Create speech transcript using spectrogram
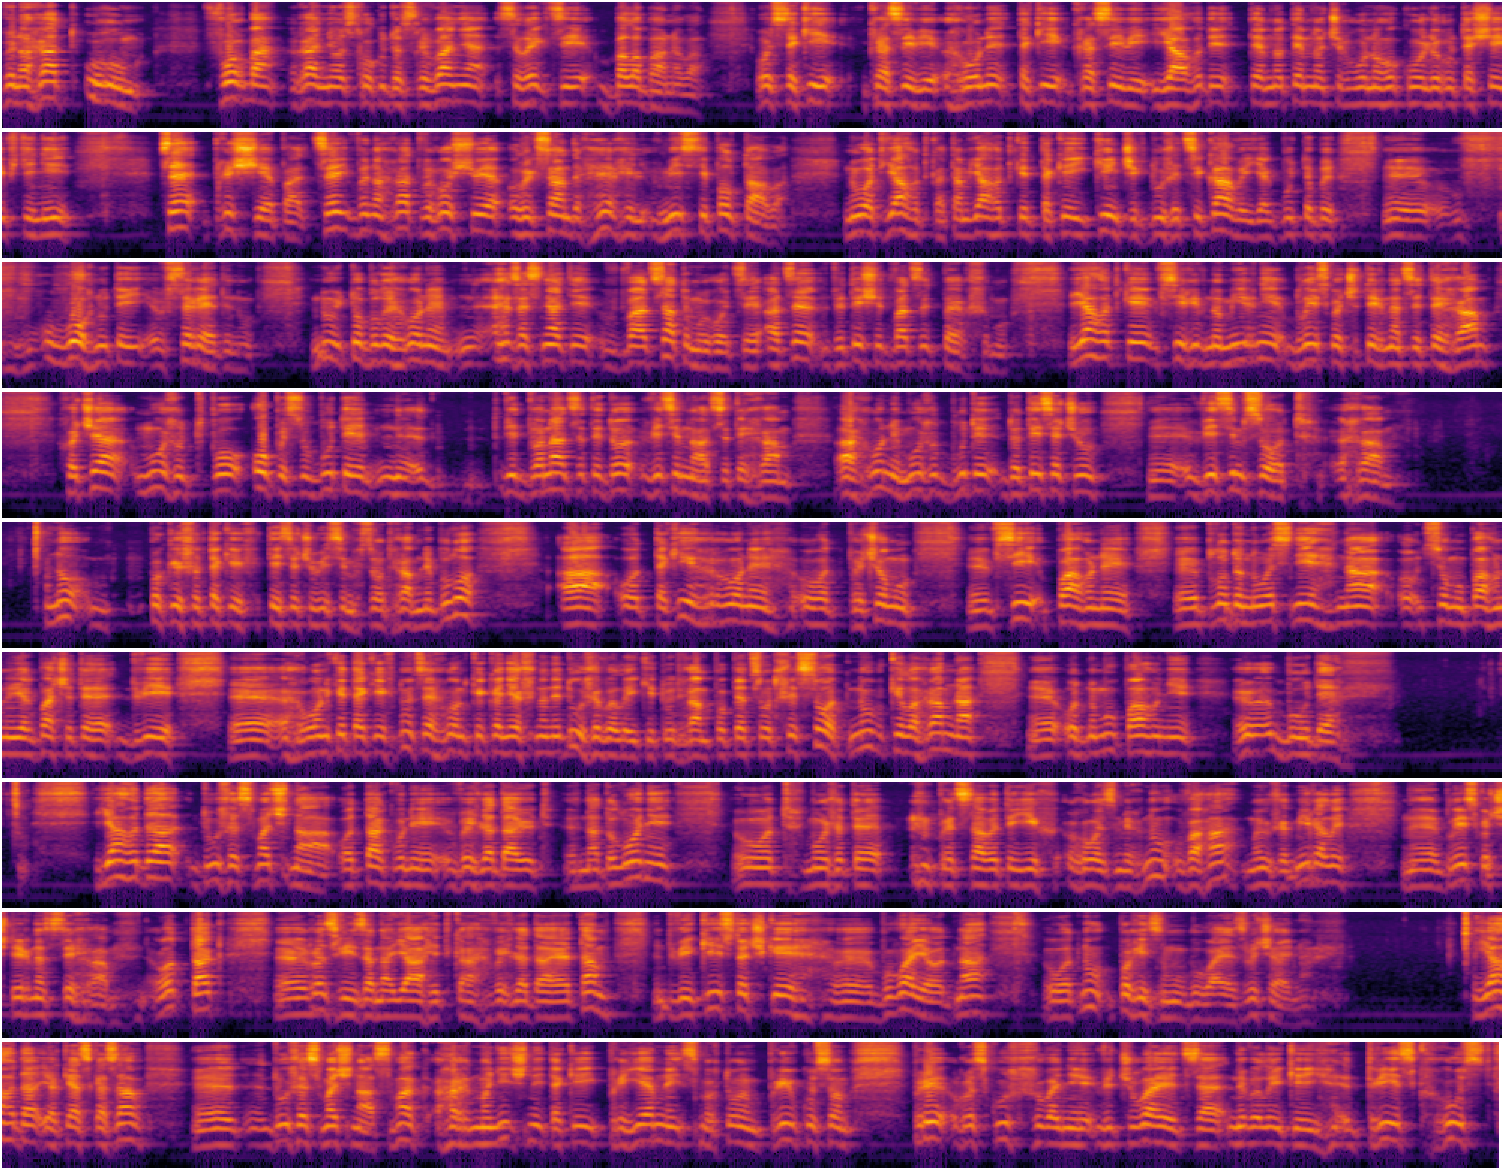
Виноград Урум. Форма раннього строку дозрівання селекції Балабанова. Ось такі красиві грони, такі красиві ягоди темно-темно-червоного кольору та ще й в тіні. Це прищепа. Цей виноград вирощує Олександр Гергель в місті Полтава. Ну от ягодка, там ягодки такий кінчик дуже цікавий, як будто би е, увогнутий всередину. Ну і то були грони е, засняті в 2020 році, а це в 2021. Ягодки всі рівномірні, близько 14 грам. Хоча можуть по опису бути від 12 до 18 грам, а грони можуть бути до 1800 грам. Ну, поки що таких 1800 грам не було. А от такі грони, от, причому е, всі пагони е, плодоносні. На цьому пагоні, як бачите, дві е, гронки таких. Ну, це гронки, звісно, не дуже великі, тут грам по 500-600, ну, кілограм на одному пагоні буде. Ягода дуже смачна. Отак вони виглядають на долоні. От, можете представити їх розмір. Ну, вага ми вже міряли е, близько 14 грам. От так е, розрізана ягідка виглядає. Там дві кісточки, е, буває одна. От, ну, по-різному буває, звичайно. Ягода, як я сказав, е, дуже смачна. Смак гармонічний, такий приємний, з смертовим привкусом. При розкушуванні відчувається невеликий тріск, хруст,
